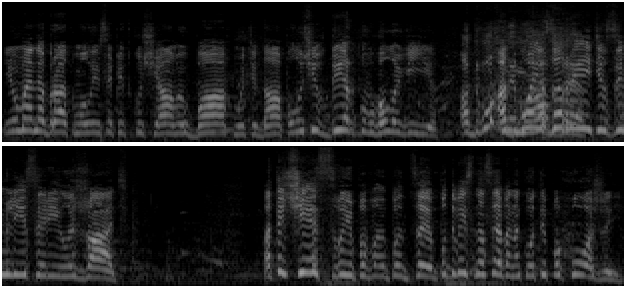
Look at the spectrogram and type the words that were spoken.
І у мене брат молився під кущами в Бахмуті, да, получив дирку в голові. А двох А двоє зариті в землі сирі лежать. А ти честь свою це, подивись на себе, на кого ти похожий.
